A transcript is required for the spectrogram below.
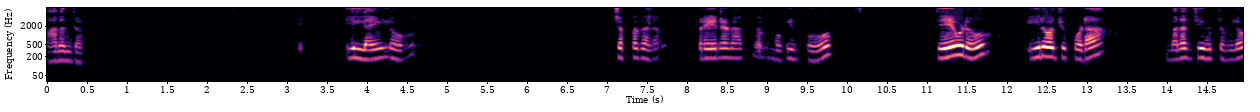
ఆనందం. ఈ లైవ్లో చెప్పగల ప్రేరణాత్మక ముగింపు. దేవుడు ఈరోజు కూడా మన జీవితంలో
